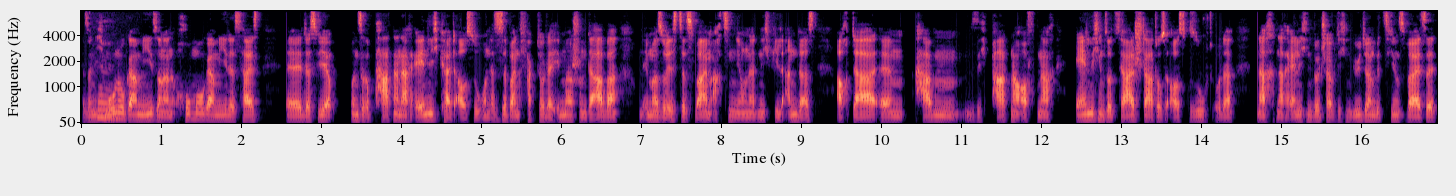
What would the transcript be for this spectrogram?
Also nicht mhm. Monogamie, sondern Homogamie. Das heißt, dass wir unsere Partner nach Ähnlichkeit aussuchen. Das ist aber ein Faktor, der immer schon da war und immer so ist. Das war im 18. Jahrhundert nicht viel anders. Auch da ähm, haben sich Partner oft nach ähnlichen Sozialstatus ausgesucht oder nach, nach ähnlichen wirtschaftlichen Gütern, beziehungsweise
